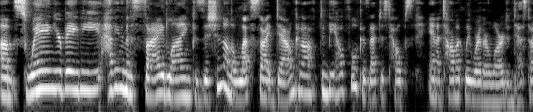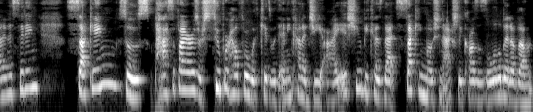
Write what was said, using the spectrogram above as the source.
Um, swaying your baby, having them in a side lying position on the left side down can often be helpful because that just helps anatomically where their large intestine is sitting. Sucking, so pacifiers are super helpful with kids with any kind of GI issue because that sucking motion actually causes a little bit of um,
